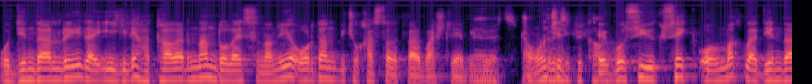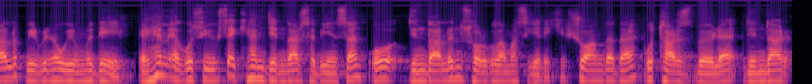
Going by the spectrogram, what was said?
O dindarlığıyla ilgili hatalarından dolayı sınanıyor. Oradan birçok hastalıklar başlayabiliyor. Evet, Yani çok onun kritik için bir kavram. egosu yüksek olmakla dindarlık birbirine uyumlu değil. E hem egosu yüksek hem dindarsa bir insan o dindarlığını sorgulaması gerekir. Şu anda da bu tarz böyle dindar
